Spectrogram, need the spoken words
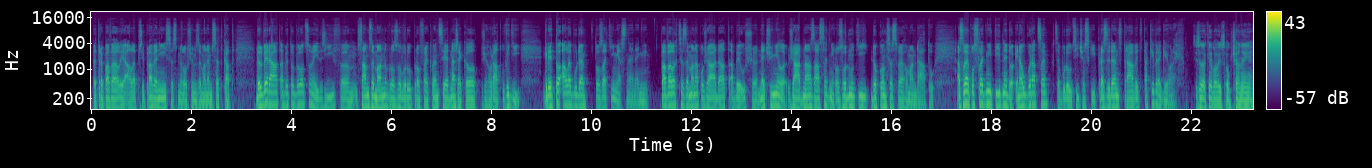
Petr Pavel je ale připravený se s Milošem Zemanem setkat. Byl by rád, aby to bylo co nejdřív. Ehm, sám Zeman v rozhovoru pro Frekvenci 1 řekl, že ho rád uvidí. Kdy to ale bude, to zatím jasné není. Pavel chce Zemana požádat, aby už nečinil žádná zásadní rozhodnutí do konce svého mandátu. A své poslední týdny do inaugurace chce budoucí český prezident trávit taky v regionech. Chci se také bavit s občany,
